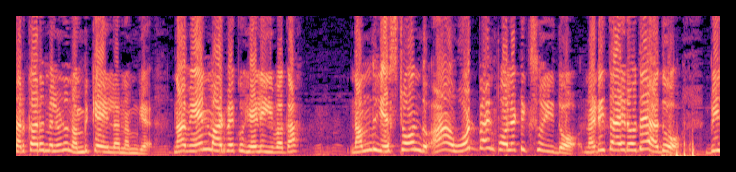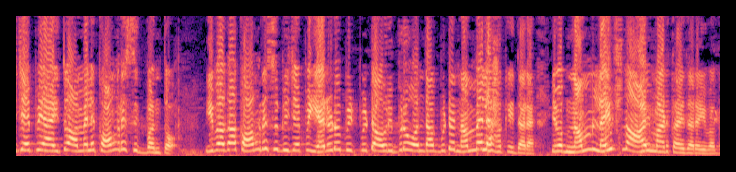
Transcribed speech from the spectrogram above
ಸರ್ಕಾರದ ಮೇಲೂ ನಂಬಿಕೆ ಇಲ್ಲ ನಮ್ಗೆ. ನಾವ್ ಏನ್ ಮಾಡ್ಬೇಕು ಹೇಳಿ ಇವಾಗ? ನಮ್ದು ಎಷ್ಟೊಂದು, ಆ, ವೋಟ್ ಬ್ಯಾಂಕ್ ಪಾಲಿಟಿಕ್ಸ್ ಇದು. ನಡೀತಾ ಇರೋದೇ ಅದು. ಬಿಜೆಪಿ ಆಯ್ತು, ಆಮೇಲೆ ಕಾಂಗ್ರೆಸ್ ಬಂತು. ಇವಾಗ ಕಾಂಗ್ರೆಸ್ ಬಿಜೆಪಿ ಎರಡು ಬಿಟ್ಬಿಟ್ಟು ಅವರಿಬ್ರು ಒಂದಾಗ್ಬಿಟ್ಟು ನಮ್ಮ ಮೇಲೆ ಹಾಕಿದ್ದಾರೆ. ಇವಾಗ ನಮ್ ಲೈಫ್ನ ಹಾಳು ಮಾಡ್ತಾ ಇದ್ದಾರೆ ಇವಾಗ.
